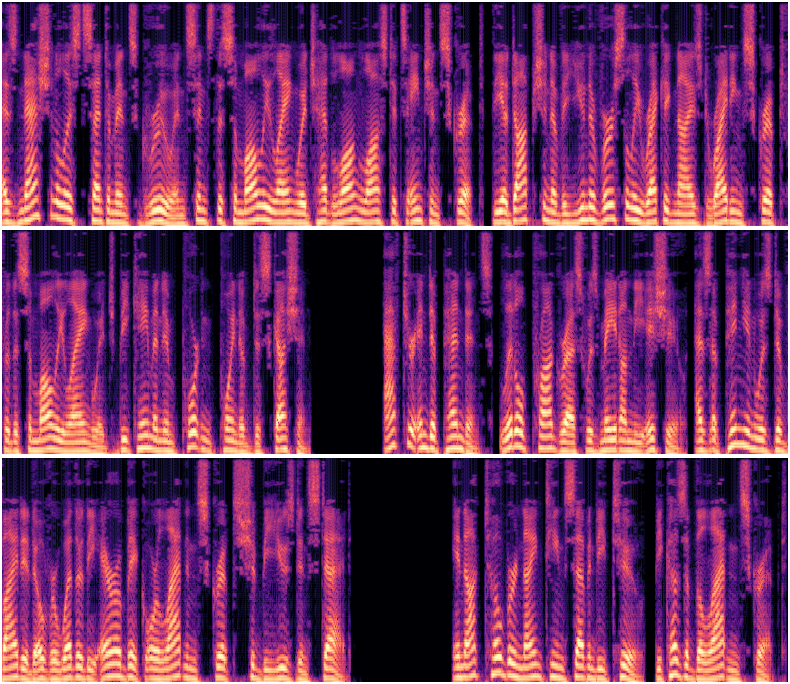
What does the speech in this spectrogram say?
As nationalist sentiments grew and since the Somali language had long lost its ancient script, the adoption of a universally recognized writing script for the Somali language became an important point of discussion. After independence, little progress was made on the issue, as opinion was divided over whether the Arabic or Latin scripts should be used instead. In October 1972, because of the Latin script,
